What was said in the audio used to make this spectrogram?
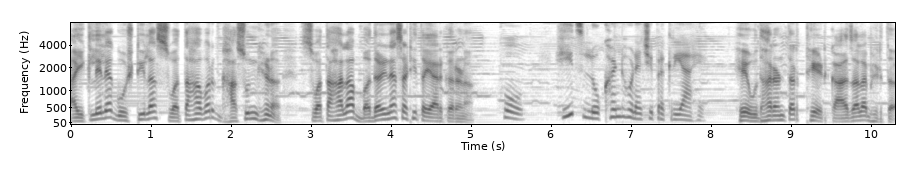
ऐकलेल्या गोष्टीला स्वतःवर घासून घेणं स्वतःला बदलण्यासाठी तयार करणं. हो हीच लोखंड होण्याची प्रक्रिया आहे. हे उदाहरण तर थेट काळजाला भिडतं.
